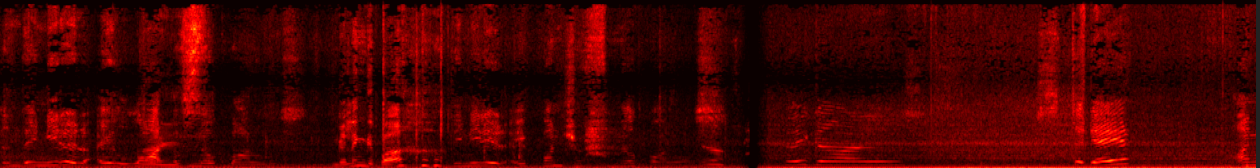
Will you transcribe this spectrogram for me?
And they needed a lot Nice. of milk bottles. Galing, di ba? They needed a bunch of milk bottles. yeah. Hey guys. Today I'm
